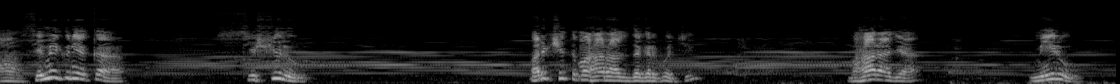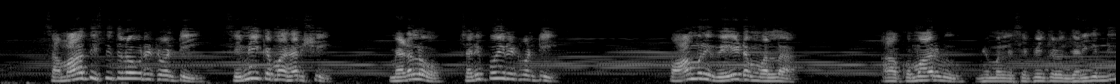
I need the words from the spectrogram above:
ఆ శమీకుని యొక్క శిష్యులు పరీక్షిత్ మహారాజు దగ్గరకు వచ్చి మహారాజా మీరు సమాధి స్థితిలో ఉన్నటువంటి శమీక మహర్షి మెడలో చనిపోయినటువంటి పాముని వేయడం వల్ల ఆ కుమారుడు మిమ్మల్ని శపించడం జరిగింది.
